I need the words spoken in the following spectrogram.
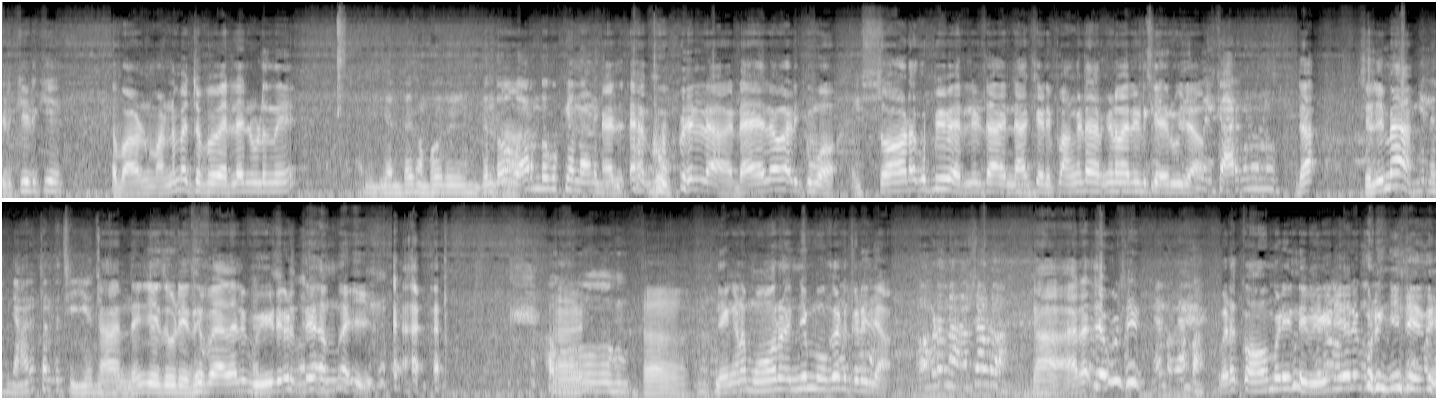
ഇടുക്കി ഇടുക്കി. വണ്ണം വെച്ചപ്പോ വരലതിന്റെ ഉള്ളിൽ നിന്ന് എന്താ സംഭവം ഇത്? ഇതെന്തോ വേറെന്തോ കുപ്പി എന്നാണ്? അല്ല കുപ്പിയല്ല. ഡയലോഗ് അടിക്കുമ്പോ സോഡ കുപ്പി വരലിട്ടാ എന്നെ ആ കെണിപ്പ് അങ്ങോട്ട് ഇറങ്ങണ വരെ ഇതാ സലീമ. ഞാനിപ്പോ എന്താ ചെയ്യാ ചെയ്തുകൂടി ഇതിപ്പോ ഏതായാലും വീഡിയോ എടുത്ത് നന്നായി. ആ ഞങ്ങളെ മോറ് ഇനി മുഖം എടുക്കണില്ല. ആ ആരാ. ഇവിടെ കോമഡി ഉണ്ട് വീഡിയോയിൽ കുടുങ്ങി ചെയ്ത്.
